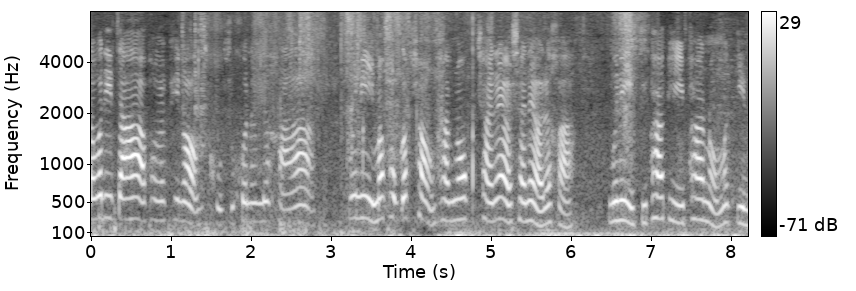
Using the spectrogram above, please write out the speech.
สวัสดีจ้าพ่อแม่พี่น้องขู่ทุกคนนั่นเลยค่ะมื่อนี้มาพบกับช่องทำนกชาแนลชาแนลด้วยค่ะมื่อนี้สิผ้าพีผ้าหนองมากิน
